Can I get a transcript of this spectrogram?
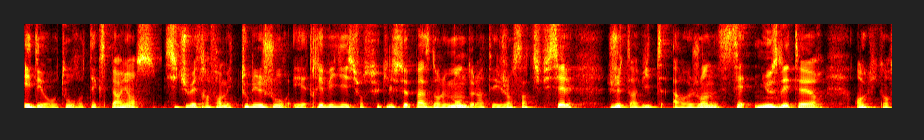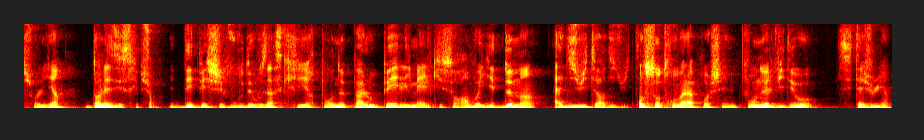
et des retours d'expérience. Si tu veux être informé tous les jours et être éveillé sur ce qu'il se passe dans le monde de l'intelligence artificielle, je t'invite à rejoindre cette newsletter en cliquant sur le lien dans la description. Dépêchez-vous de vous inscrire pour ne pas louper l'email qui sera envoyé demain à 18h18. On se retrouve à la prochaine pour une nouvelle vidéo. C'était Julien.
